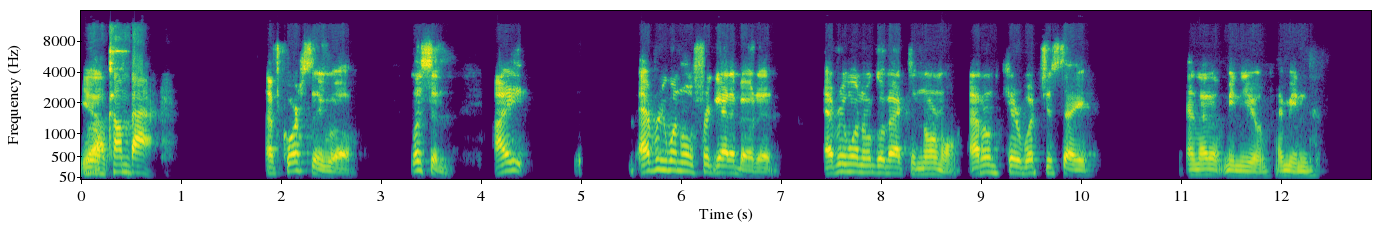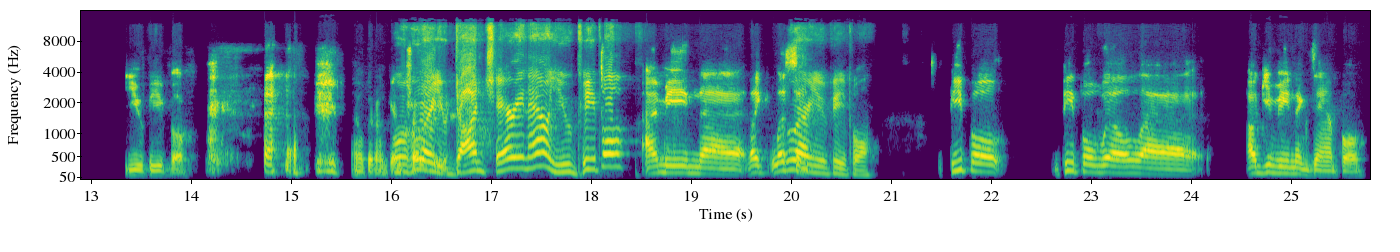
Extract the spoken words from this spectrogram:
yeah. will come back? Of course they will. Listen, I everyone will forget about it. Everyone will go back to normal. I don't care what you say and I don't mean you. I mean you people. I hope I don't get. Well, who are you, Don Cherry? Now, you people. I mean, uh, like, listen. Who are you people? People, people will. Uh, I'll give you an example.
